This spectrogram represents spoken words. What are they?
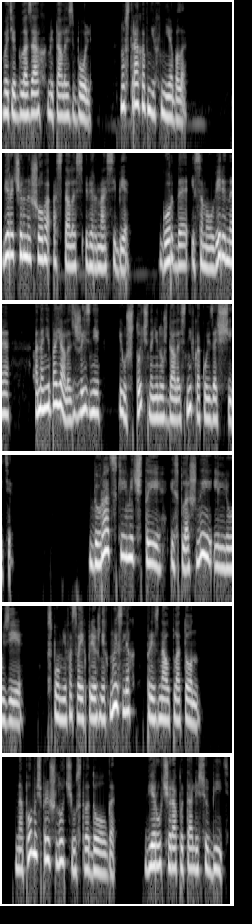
В этих глазах металась боль, но страха в них не было. Вера Чернышова осталась верна себе. Гордая и самоуверенная, она не боялась жизни и уж точно не нуждалась ни в какой защите. Дурацкие мечты и сплошные иллюзии, вспомнив о своих прежних мыслях, признал Платон. На помощь пришло чувство долга. Веру вчера пытались убить,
